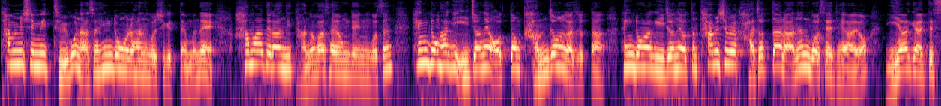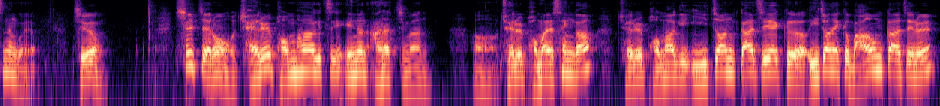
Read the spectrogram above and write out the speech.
탐심이 들고 나서 행동을 하는 것이기 때문에 하마드라는 이 단어가 사용되어 있는 것은 행동하기 이전에 어떤 감정을 가졌다. 행동하기 이전에 어떤 탐심을 가졌다라는 것에 대하여 이야기할 때 쓰는 거예요. 즉, 실제로 죄를 범하지는 않았지만 어, 죄를 범할 생각, 죄를 범하기 이전까지의 그 이전의 그 마음까지를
